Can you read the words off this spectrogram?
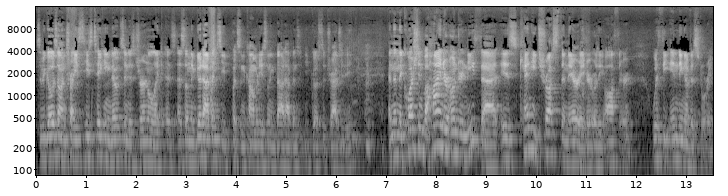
So he goes on, he's, taking notes in his journal, like as, as something good happens, he puts in comedy, something bad happens, he goes to tragedy. And then the question behind or underneath that is can he trust the narrator or the author with the ending of his story?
